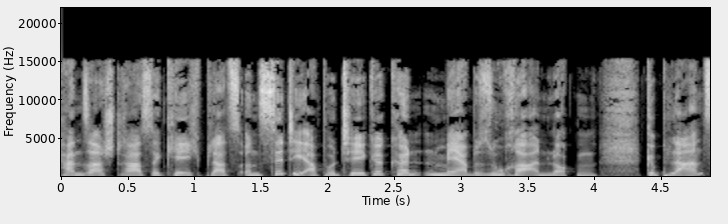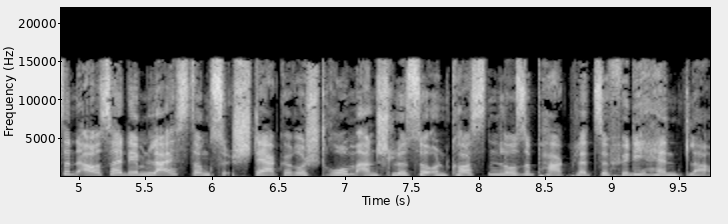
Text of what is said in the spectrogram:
Hansastraße, Kirchplatz und City Apotheke könnten mehr Besucher anlocken. Geplant sind außerdem leistungsstärkere Stromanschlüsse und kostenlose Parkplätze für die Händler.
